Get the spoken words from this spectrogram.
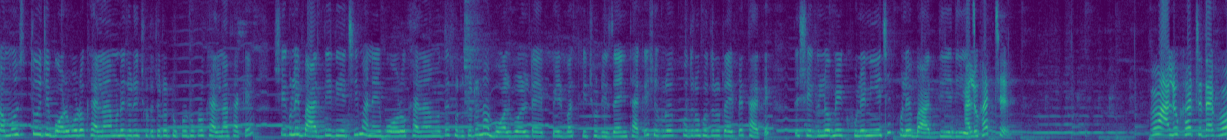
সমস্ত যে বড় বড় খেলনার মধ্যে যদি ছোটো ছোটো টুকরো টুকরো খেলনা থাকে সেগুলোই বাদ দিয়ে দিয়েছি। মানে বড় খেলনার মধ্যে ছোটো ছোটো না বল বল টাইপের বা কিছু ডিজাইন থাকে সেগুলো ক্ষুদ্র ক্ষুদ্র টাইপের থাকে। তো সেগুলো আমি খুলে নিয়েছি খুলে বাদ দিয়ে দিয়েছি। আলু খাচ্ছে? হুম আলু খাচ্ছে দেখো।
